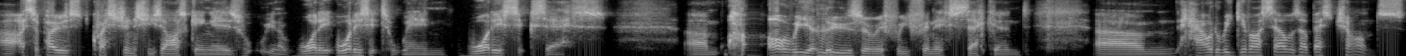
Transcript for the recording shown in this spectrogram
Uh, I suppose question she's asking is, you know, what it, what is it to win? What is success? Um, are we a loser if we finish second? Um, how do we give ourselves our best chance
